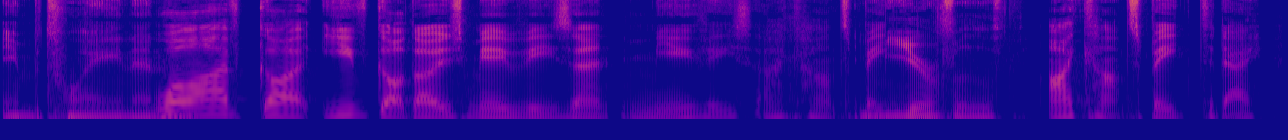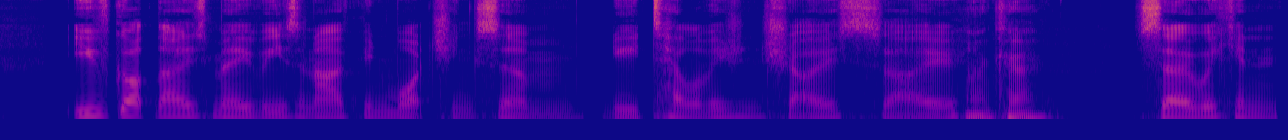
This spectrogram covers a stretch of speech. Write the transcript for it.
in between. And Well, I've got you've got those movies and movies. I can't speak. I can't speak today. You've got those movies, and I've been watching some new television shows. So Okay. so we can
